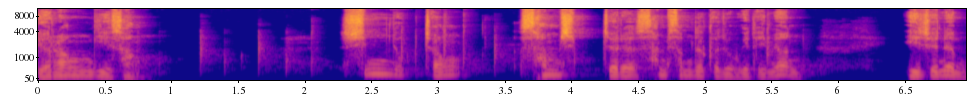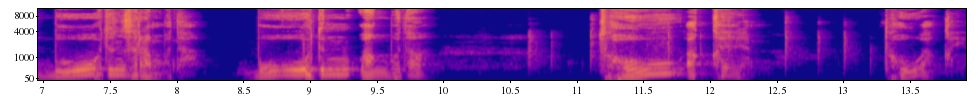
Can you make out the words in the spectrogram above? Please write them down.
열왕기상 16장 30절에 33절까지 오게 되면 이전에 모든 사람보다 모든 왕보다 더욱 악해요. 더욱 악해요.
